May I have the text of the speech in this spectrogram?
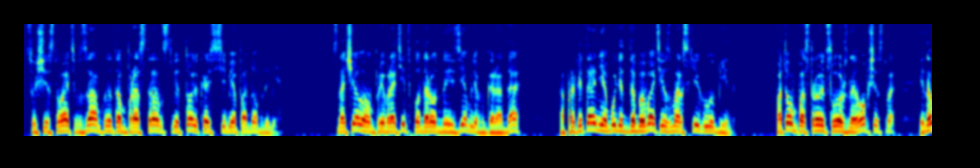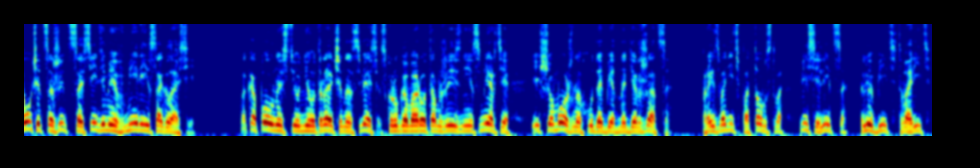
существовать в замкнутом пространстве только с себе подобными. Сначала он превратит плодородные земли в города, а пропитание будет добывать из морских глубин. Потом построит сложное общество и научится жить с соседями в мире и согласии. Пока полностью не утрачена связь с круговоротом жизни и смерти, еще можно худо-бедно держаться, производить потомство, веселиться, любить, творить.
